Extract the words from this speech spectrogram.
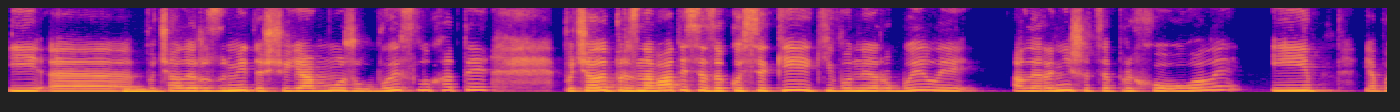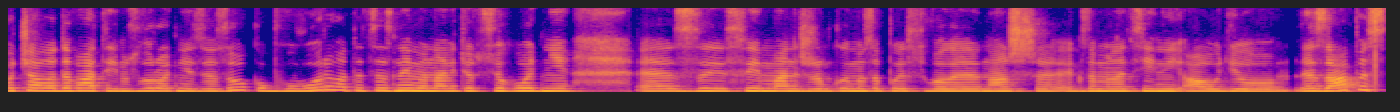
І е, почали розуміти, що я можу вислухати, почали признаватися за косяки, які вони робили, але раніше це приховували. І я почала давати їм зворотній зв'язок, обговорювати це з ними. Навіть от сьогодні е, з своїм менеджером, коли ми записували наш е, екзаменаційний аудіозапис,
